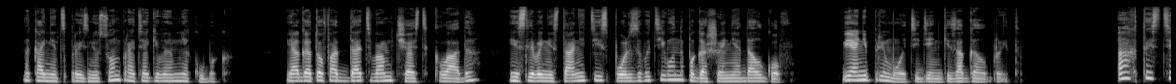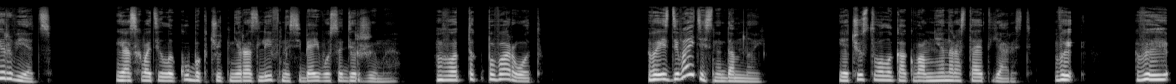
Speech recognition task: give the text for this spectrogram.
— наконец произнес он, протягивая мне кубок, «я готов отдать вам часть клада, если вы не станете использовать его на погашение долгов. Я не приму эти деньги за Гэлбрейт». «Ах ты стервец!» Я схватила кубок, чуть не разлив на себя его содержимое. «Вот так поворот!» Вы издеваетесь надо мной? Я чувствовала, как во мне нарастает ярость. Вы... вы...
